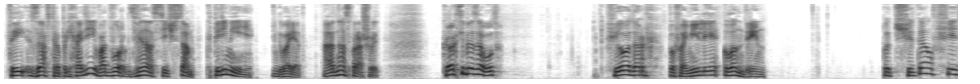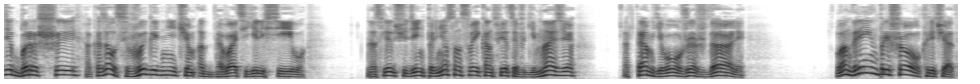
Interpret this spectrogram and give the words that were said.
«Ты завтра приходи во двор к 12 часам, к перемене», — говорят. А одна спрашивает. «Как тебя зовут?» «Федор, по фамилии Ландрин». Подсчитал Федя барыши, оказалось выгоднее, чем отдавать Елисееву. На следующий день принес он свои конфеты в гимназию, а там его уже ждали. «Ландрин пришел!» — кричат.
